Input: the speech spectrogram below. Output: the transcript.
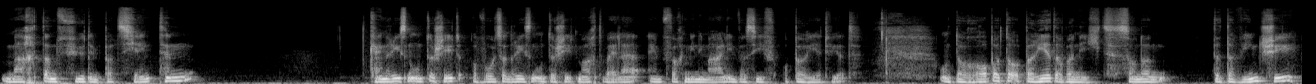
macht dann für den Patienten keinen Riesenunterschied, obwohl es einen Riesenunterschied macht, weil er einfach minimalinvasiv operiert wird. Und der Roboter operiert aber nicht, sondern der Da Vinci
